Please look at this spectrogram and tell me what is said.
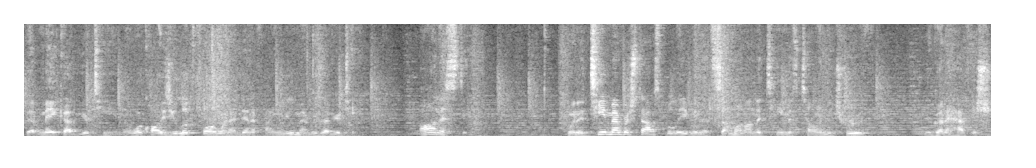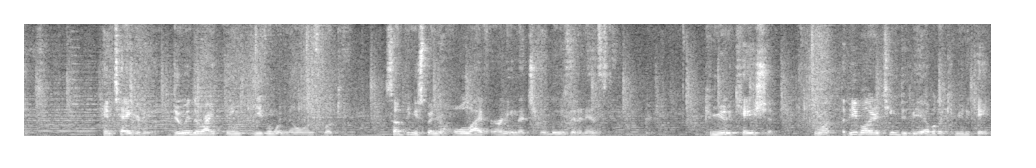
that make up your team and what qualities you look for when identifying new members of your team. Honesty. When a team member stops believing that someone on the team is telling the truth, you're going to have issues. Integrity, doing the right thing even when no one's looking. Something you spend your whole life earning that you can lose in an instant. Communication. You want the people on your team to be able to communicate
